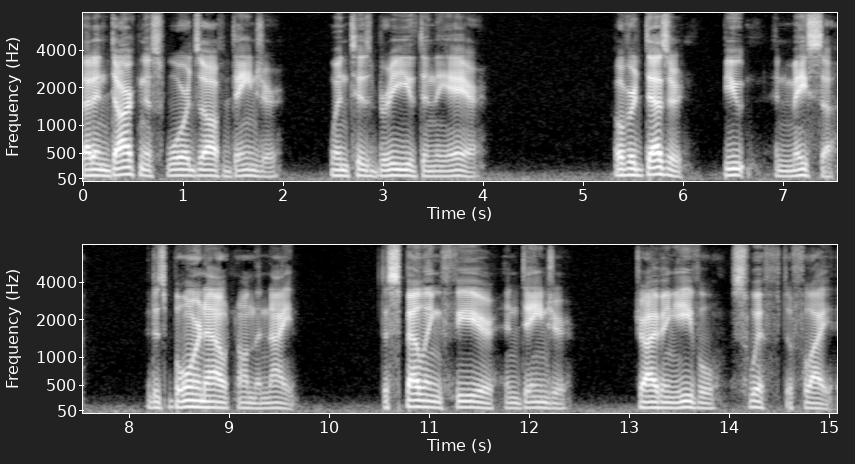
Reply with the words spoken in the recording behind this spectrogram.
that in darkness wards off danger when 'tis breathed in the air. Over desert, butte, and mesa, it is borne out on the night, dispelling fear and danger, driving evil swift to flight.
